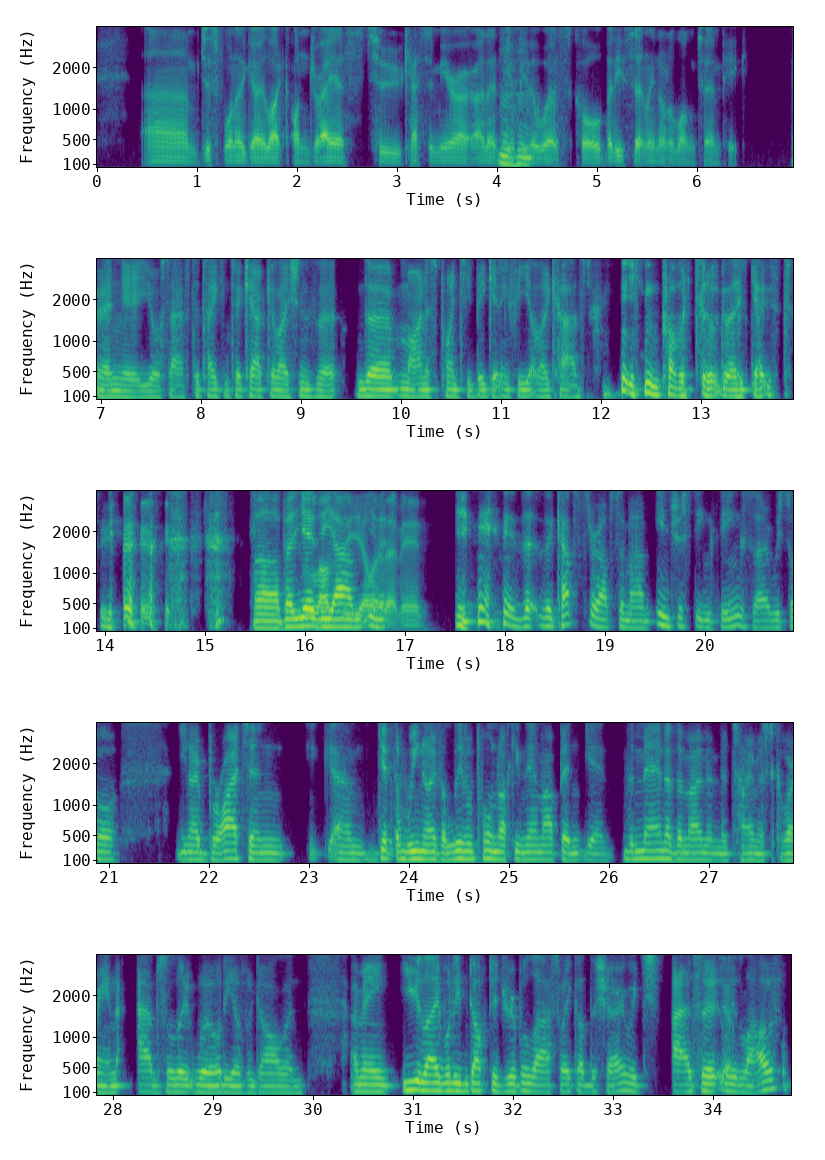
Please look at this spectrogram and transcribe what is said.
um, just want to go like Andreas to Casemiro, I don't think mm-hmm. it'd be mm-hmm. the worst call, but he's certainly not a long term pick. And yeah, you also have to take into calculations that the minus points you'd be getting for yellow cards in probably two of those games too. Uh, but yeah, the um, you know, that man. the the Cups threw up some um, interesting things. So we saw, you know, Brighton um, get the win over Liverpool, knocking them up, and yeah, the man of the moment, Mitoma, scoring an absolute worldie of a goal. And I mean, you labelled him Doctor Dribble last week on the show, which I absolutely yep. love.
